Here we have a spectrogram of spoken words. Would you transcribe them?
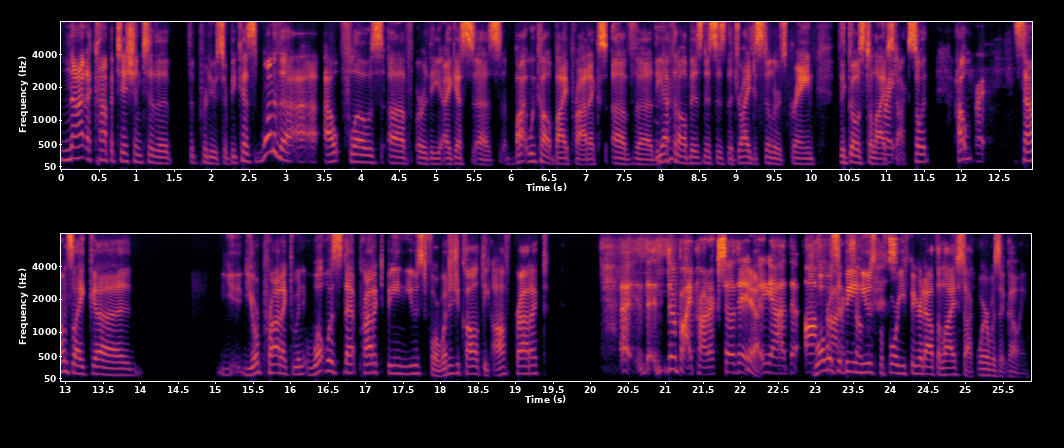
not a competition to the the producer because one of the uh, outflows of or the I guess uh, by, we call it byproducts of uh, the mm-hmm. ethanol business is the dry distillers grain that goes to livestock. Right. So it, how right. sounds like uh your product when what was that product being used for what did you call it the off product uh, they're byproducts so they yeah, yeah the off what was it being so, used before you figured out the livestock where was it going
